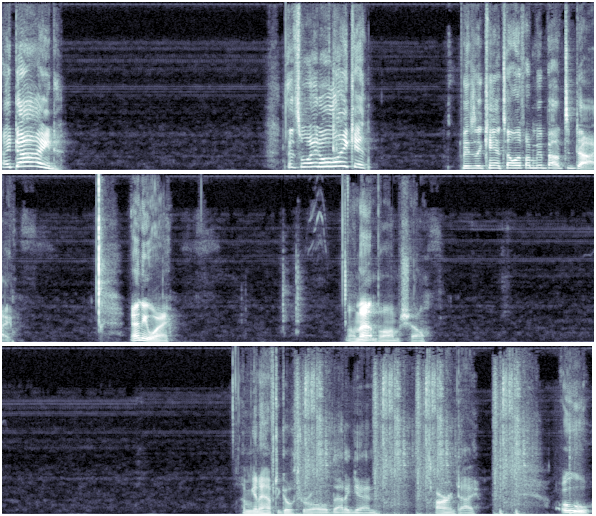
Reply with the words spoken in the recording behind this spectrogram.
I died! That's why I don't like it. Because I can't tell if I'm about to die. Anyway. On that bombshell. I'm gonna have to go through all of that again, aren't I? Oh,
